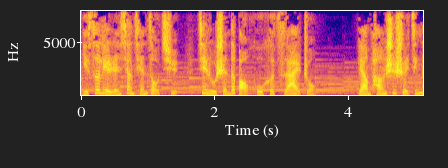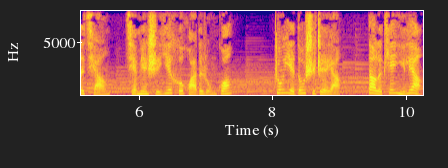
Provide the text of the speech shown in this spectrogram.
以色列人向前走去，进入神的保护和慈爱中。两旁是水晶的墙，前面是耶和华的荣光。中夜都是这样，到了天一亮，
